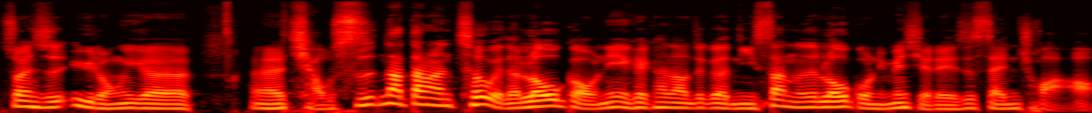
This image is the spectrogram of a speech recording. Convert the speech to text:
算是玉龙一个呃巧思。那当然，车尾的 logo 你也可以看到，这个你上的 logo 里面写的也是 centra 啊。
